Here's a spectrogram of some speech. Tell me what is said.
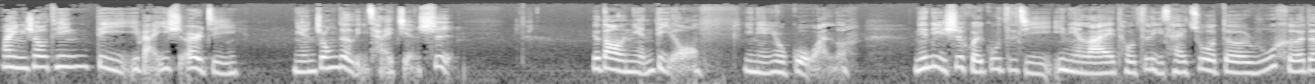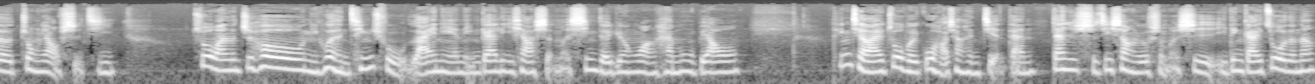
欢迎收听第一百一十二集年终的理财检视。又到了年底了，一年又过完了。年底是回顾自己一年来投资理财做得如何的重要时机。做完了之后，你会很清楚来年你应该立下什么新的愿望和目标哦。听起来做回顾好像很简单，但是实际上有什么是一定该做的呢？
